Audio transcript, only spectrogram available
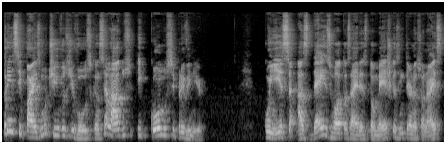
Principais motivos de voos cancelados e como se prevenir. Conheça as 10 rotas aéreas domésticas e internacionais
